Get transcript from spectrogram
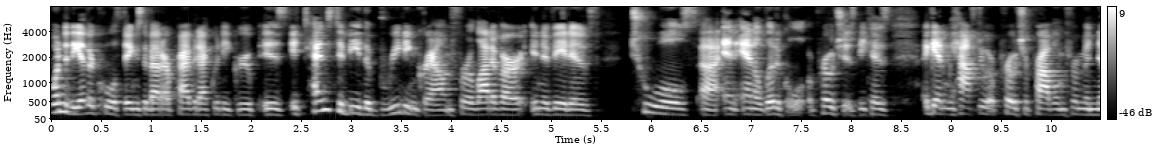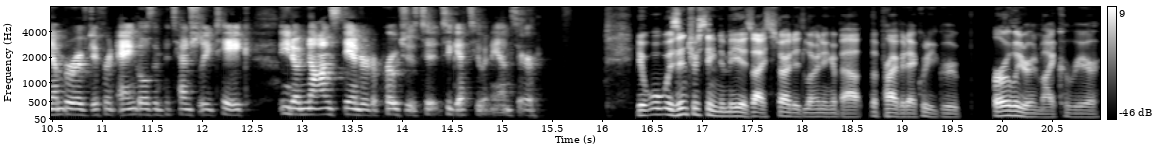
one of the other cool things about our private equity group is it tends to be the breeding ground for a lot of our innovative tools uh, and analytical approaches because again we have to approach a problem from a number of different angles and potentially take you know non-standard approaches to, to get to an answer. Yeah, what was interesting to me as I started learning about the private equity group earlier in my career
